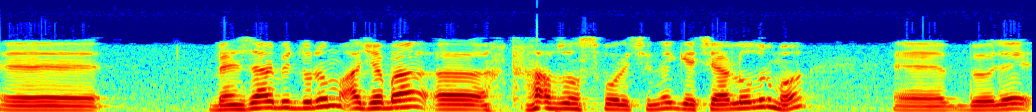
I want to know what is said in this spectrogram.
Ee, benzer bir durum acaba e, Trabzonspor için de geçerli olur mu? Ee, böyle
